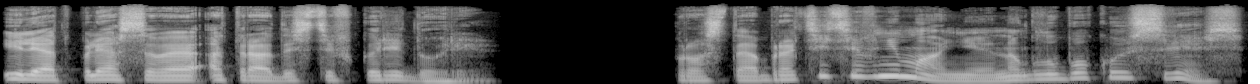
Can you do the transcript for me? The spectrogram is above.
или отплясывая от радости в коридоре. Просто обратите внимание на глубокую связь,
